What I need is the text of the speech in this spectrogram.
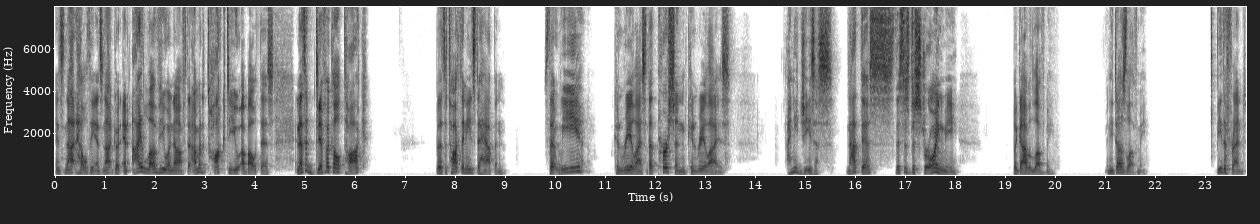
it's not healthy and it's not good. And I love you enough that I'm going to talk to you about this. And that's a difficult talk, but it's a talk that needs to happen so that we can realize, so that person can realize, I need Jesus, not this. This is destroying me. But God would love me, and He does love me. Be the friend,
